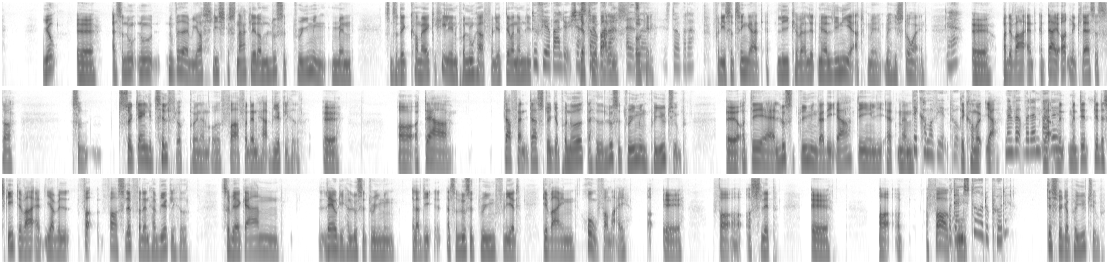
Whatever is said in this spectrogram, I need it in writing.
Jo, øh, altså nu, nu, nu ved jeg, at vi også lige skal snakke lidt om lucid dreaming, men sådan, så det kommer jeg ikke helt ind på nu her, fordi det var nemlig, Du fyrer bare løs. Jeg, Jeg stopper bare dig. løs. Altså, Okay. jeg stopper dig. fordi så tænker jeg, at, at det lige kan være lidt mere lineært med, med historien. Ja. Øh, og det var, at, at der i 8. klasse, så, så søgte jeg egentlig tilflugt på en eller anden måde fra, fra den her virkelighed. Øh, og, og der, der, fandt, der stødte jeg på noget, der hed Lucid Dreaming på YouTube. Øh, og det er Lucid Dreaming, hvad det er, det er egentlig, at man... Det kommer vi ind på. det kommer, ja, Men hvordan var ja, det? men, men det, det, der skete, det var, at jeg vil, for, for at slippe for den her virkelighed, så vil jeg gerne lave de her lucid dreaming, eller de, altså lucid dream, fordi at det var en ro for mig, øh, for at, at slippe. Øh, og, og, og for at Hvordan kunne, støder du på det? det stødte jeg på YouTube.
